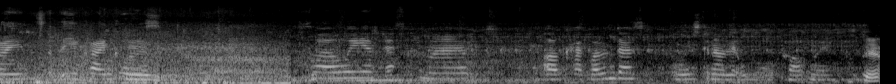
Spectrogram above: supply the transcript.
Ukraine, the Ukraine. So we have just come out of Cadwaladers and we're just going to have a little walk, aren't we? Yeah.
